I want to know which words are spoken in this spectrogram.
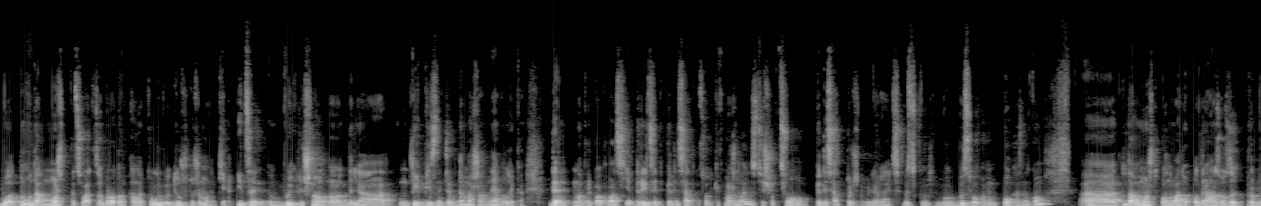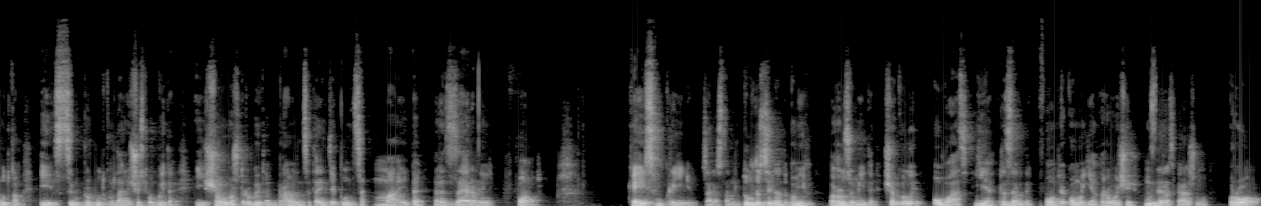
От, тому так, можете працювати з оборотом, але коли ви дуже дуже маленькі. І це виключно е, для тих бізнесів, де маржа невелика. Де, наприклад, у вас є 30-50% можливості, щоб в цьому 50 точно являється високим- показником, а, туди можете планувати одразу з прибутком і з цим прибутком далі щось робити. І що ви можете робити? Правильно, це третій пункт, це маєте резервний фонд. кейс в Україні зараз нам дуже сильно допоміг розуміти, що коли у вас є резервний фонд, в якому є гроші, ми зараз кажемо про.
